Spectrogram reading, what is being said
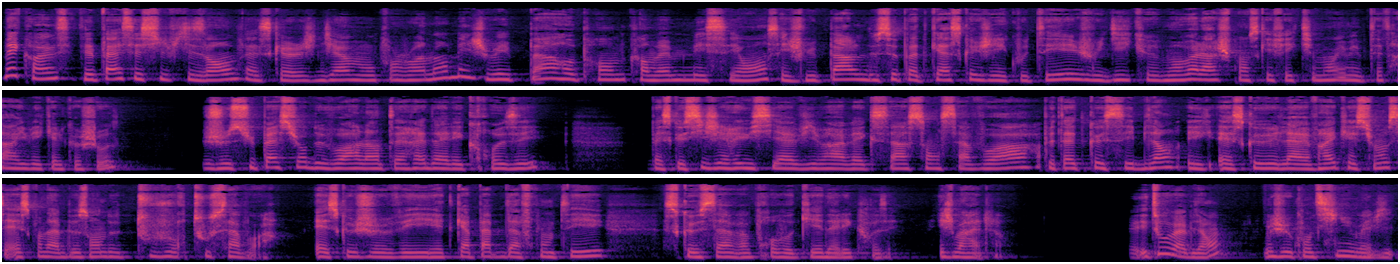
Mais quand même, c'était pas assez suffisant parce que je dis à mon conjoint non, mais je vais pas reprendre quand même mes séances et je lui parle de ce podcast que j'ai écouté. Je lui dis que bon voilà, je pense qu'effectivement, il m'est peut-être arrivé quelque chose. Je suis pas sûre de voir l'intérêt d'aller creuser parce que si j'ai réussi à vivre avec ça sans savoir, peut-être que c'est bien. Et est-ce que la vraie question, c'est est-ce qu'on a besoin de toujours tout savoir? Est-ce que je vais être capable d'affronter ce que ça va provoquer d'aller creuser? Et je m'arrête là. Et tout va bien. Je continue ma vie.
